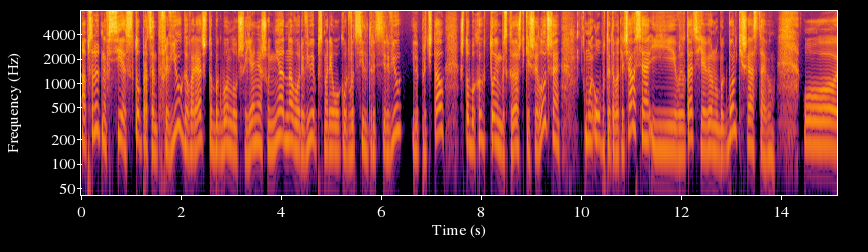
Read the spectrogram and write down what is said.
Абсолютно все 100% ревью говорят, что Backbone лучше. Я не нашел ни одного ревью, я посмотрел около 20 или 30 ревью, или прочитал, чтобы кто-нибудь сказал, что Кише лучше. Мой опыт этого отличался, и в результате я вернул Backbone, Кише оставил. У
